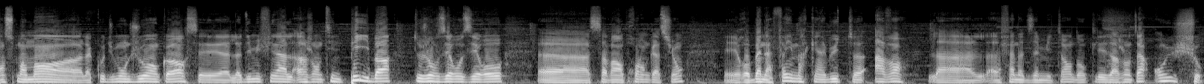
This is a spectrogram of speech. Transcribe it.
en, ce moment, euh, la Coupe du Monde joue encore. C'est la demi-finale Argentine-Pays-Bas, toujours 0-0. Euh, ça va en prolongation. Et Robben a failli marquer un but avant la, la fin de la deuxième mi-temps. Donc les Argentins ont eu chaud.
